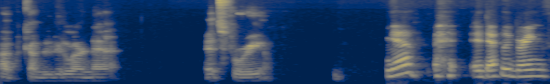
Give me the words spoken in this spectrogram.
I've come to learn that. It's for real. Yeah, it definitely brings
